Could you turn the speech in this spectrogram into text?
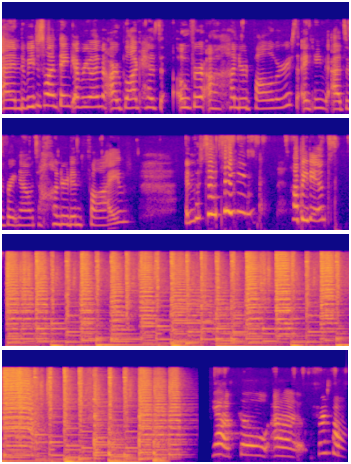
And we just want to thank everyone. Our blog has over 100 followers. I think as of right now it's 105. And it's so exciting! Happy dance! Yeah, so uh, first off,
